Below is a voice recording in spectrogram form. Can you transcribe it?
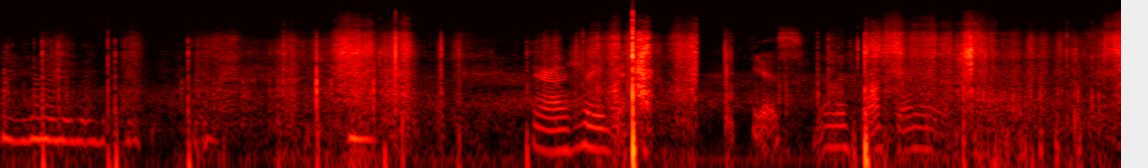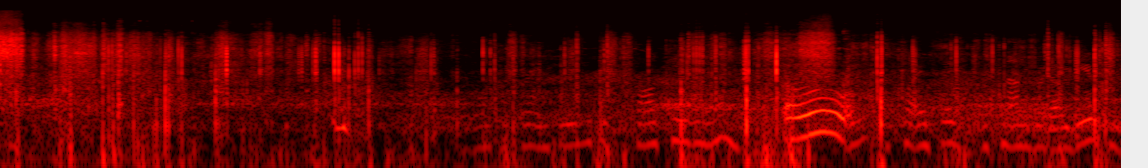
Here, I'll show you guys. yes. And let's walk down there. It's all caving in. Oh. That's why I say it's not a good idea because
